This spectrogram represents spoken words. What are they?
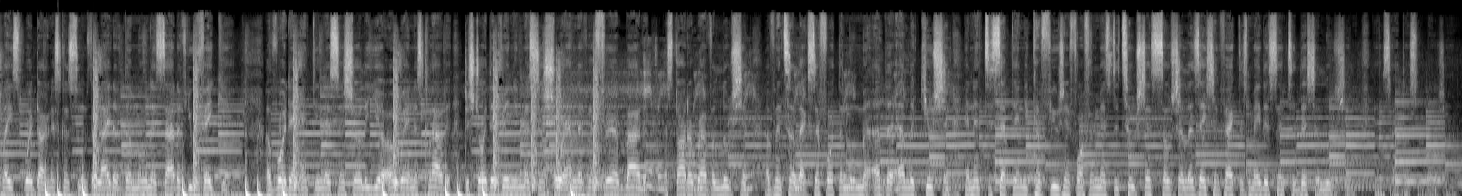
place where darkness consumes the light of the moon inside of you vacant. Avoid the emptiness and surely your awareness clouded. Destroy the venomous and short and live in fear about it. Let's start a revolution of intellect, set forth the movement of the elocution and intercept any confusion formed from institutions. Socialization factors made us into dissolution, inside dissolution.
